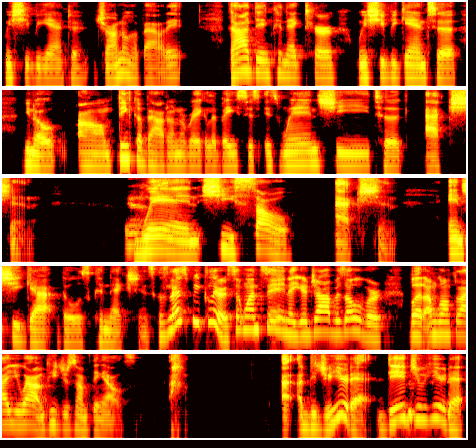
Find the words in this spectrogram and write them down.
when she began to journal about it. God didn't connect her when she began to, you know, um, think about on a regular basis is when she took action, yeah. when she saw action and she got those connections. Because let's be clear, someone saying that your job is over, but I'm going to fly you out and teach you something else. Did you hear that? Did you hear that?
